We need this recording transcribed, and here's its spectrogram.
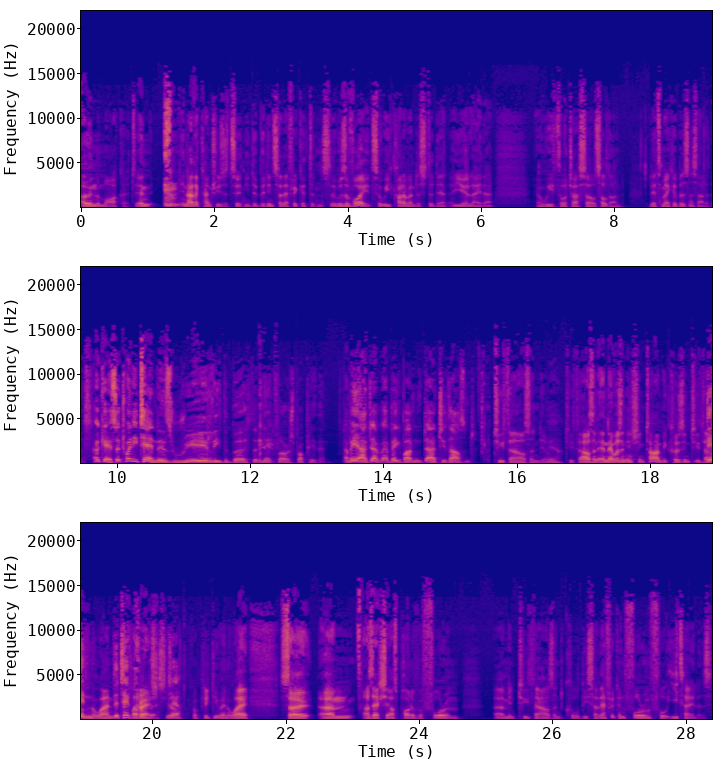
own the market. And in other countries, it certainly did, but in South Africa, it didn't. So there was a void. So we kind of understood that a year later, and we thought to ourselves, hold on, let's make a business out of this. Okay, so 2010 is really the birth of Net Florist properly then. I mean, I, I beg your pardon, uh, 2000. 2000, yeah. yeah. 2000. And that was an interesting time because in 2001, then the tech bubble crashed, burst. Yeah, yeah, completely went away. So um, I was actually, I was part of a forum um, in 2000 called the South African Forum for E-tailers.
